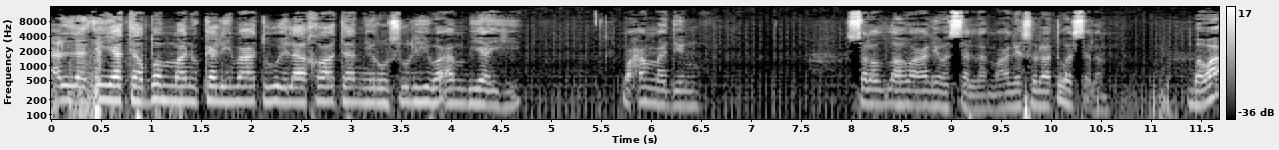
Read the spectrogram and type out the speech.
الذي يتضمن كلماته إلى خاتم رسله وأنبيائه محمد صلى الله عليه وسلم عليه الصلاة والسلام bahwa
